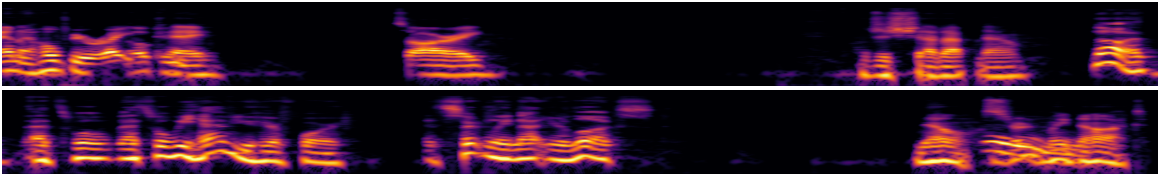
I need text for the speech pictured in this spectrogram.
And I hope you're right. too. Okay. Sorry. I'll just shut up now. No, that's what that's what we have you here for. It's certainly not your looks. No, certainly not.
